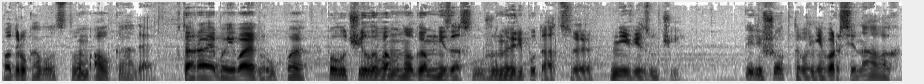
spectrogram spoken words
Под руководством Алкада вторая боевая группа получила во многом незаслуженную репутацию невезучей. Перешептывания в арсеналах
